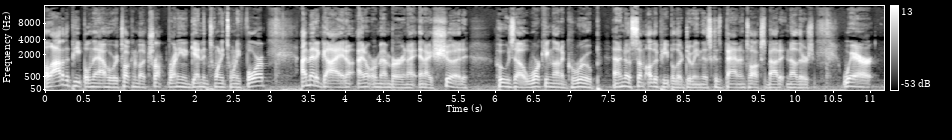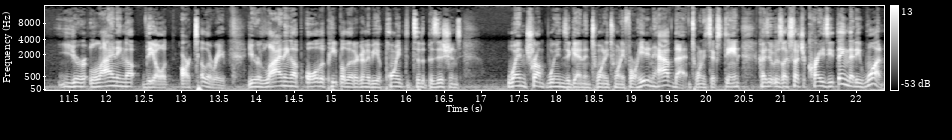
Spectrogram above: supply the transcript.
a lot of the people now who are talking about Trump running again in 2024, I met a guy I don't, I don't remember, and I and I should, who's uh, working on a group, and I know some other people are doing this because Bannon talks about it and others, where you're lining up the old artillery. You're lining up all the people that are going to be appointed to the positions when Trump wins again in 2024. He didn't have that in 2016 because it was like such a crazy thing that he won.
